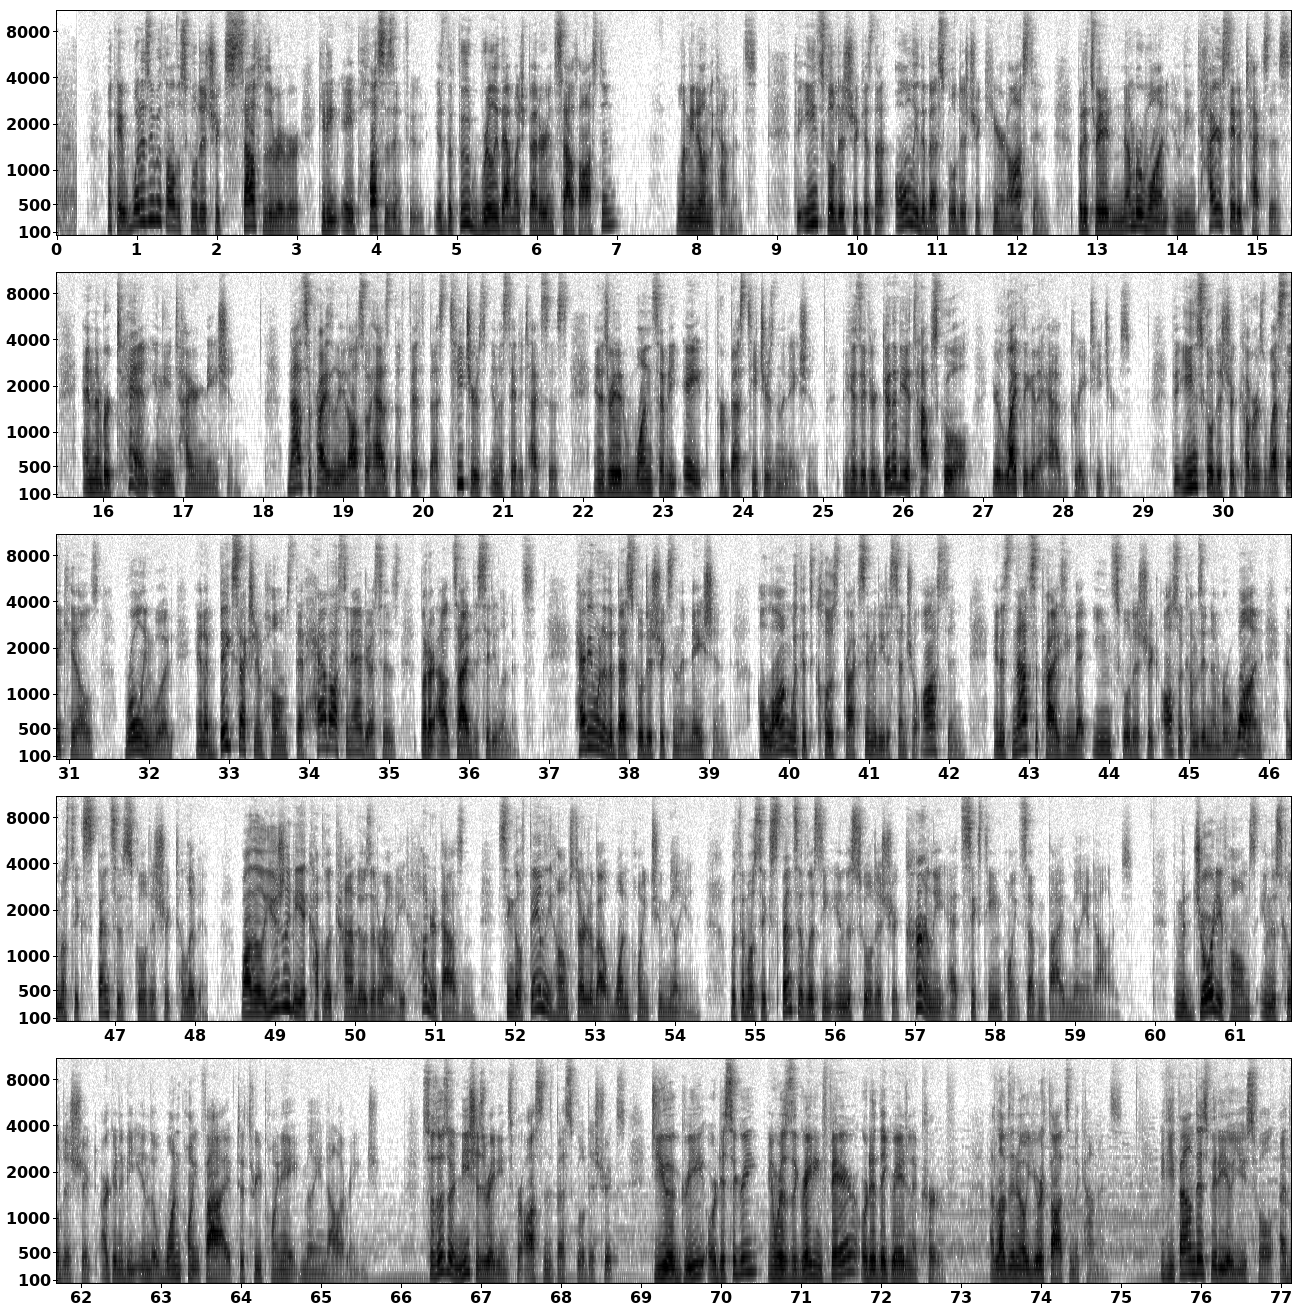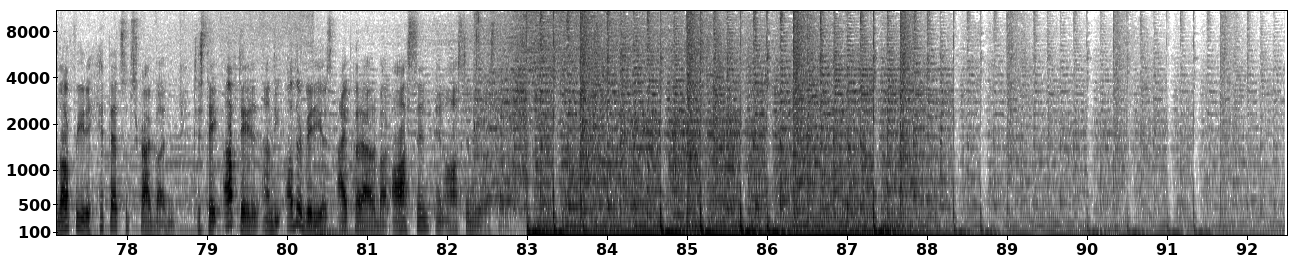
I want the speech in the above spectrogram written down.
Okay, what is it with all the school districts south of the river getting A pluses in food? Is the food really that much better in South Austin? Let me know in the comments. The Eanes School District is not only the best school district here in Austin, but it's rated number one in the entire state of Texas and number 10 in the entire nation. Not surprisingly, it also has the fifth best teachers in the state of Texas and is rated 178th for best teachers in the nation. Because if you're going to be a top school, you're likely going to have great teachers. The Eanes School District covers Westlake Hills, Rollingwood, and a big section of homes that have Austin addresses but are outside the city limits. Having one of the best school districts in the nation, along with its close proximity to central Austin, and it's not surprising that Eanes School District also comes in number one at most expensive school district to live in. While there'll usually be a couple of condos at around 800,000, single family homes start at about 1.2 million, with the most expensive listing in the school district currently at $16.75 million. The majority of homes in the school district are going to be in the 1.5 to 3.8 million dollar range. So those are Niche's ratings for Austin's best school districts. Do you agree or disagree? And was the grading fair or did they grade in a curve? I'd love to know your thoughts in the comments. If you found this video useful, I'd love for you to hit that subscribe button to stay updated on the other videos I put out about Austin and Austin real estate.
